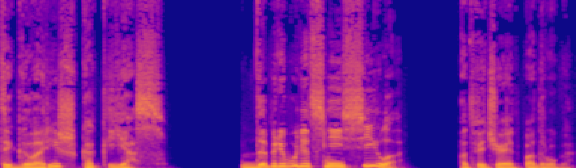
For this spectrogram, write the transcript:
Ты говоришь, как яс. Да прибудет с ней сила, — отвечает подруга.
